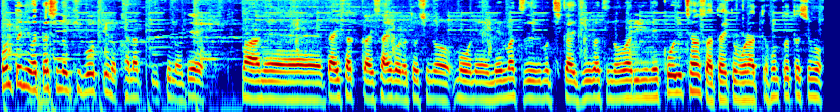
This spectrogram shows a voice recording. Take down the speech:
本当に私の希望っていうのを叶っていくので、まあね、大作会最後の年の、もうね、年末も近い10月の終わりにね、こういうチャンスを与えてもらって、本当私も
